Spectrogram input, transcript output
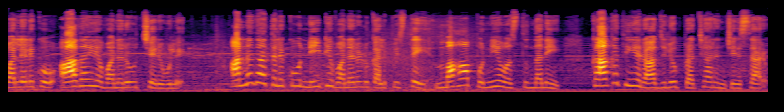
పల్లెలకు ఆదాయ వనరు చెరువులే. అన్నదాతలకు నీటి వనరులు కల్పిస్తే మహాపుణ్యం వస్తుందని కాకతీయ రాజులు ప్రచారం చేశారు.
